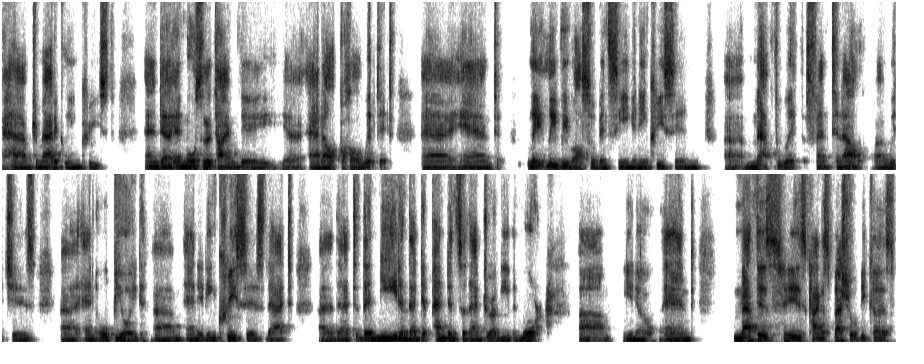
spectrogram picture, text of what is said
have dramatically increased, and uh, and most of the time they uh, add alcohol with it, uh, and lately we've also been seeing an increase in uh, meth with fentanyl, uh, which is uh, an opioid, um, and it increases that uh, that the need and that dependence of that drug even more. Um, you know, and meth is is kind of special because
